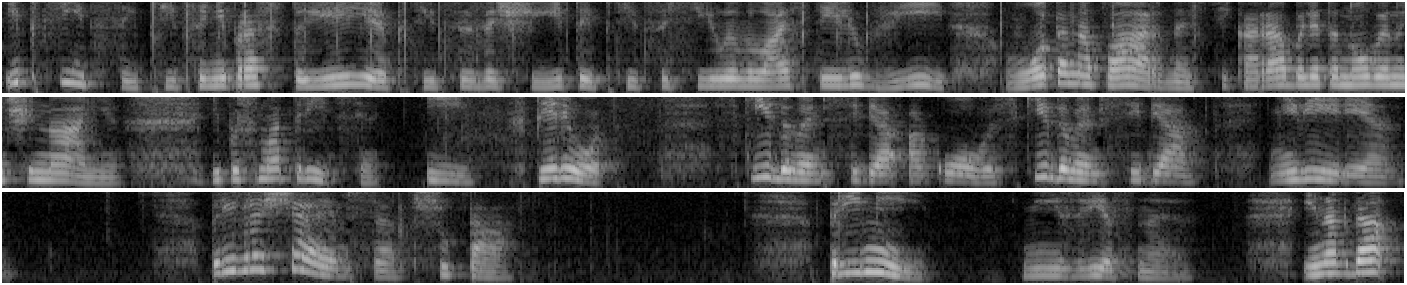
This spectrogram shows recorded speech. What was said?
и птицы. И птицы непростые, птицы защиты, птицы силы, власти и любви. Вот она парность. И корабль – это новое начинание. И посмотрите, и вперед – Скидываем с себя оковы, скидываем с себя неверие. Превращаемся в шута. Прими неизвестное. Иногда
